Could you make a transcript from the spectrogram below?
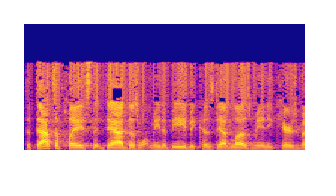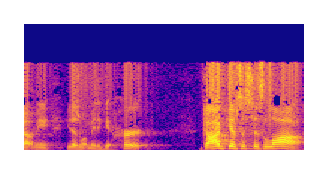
that that's a place that dad doesn't want me to be because dad loves me and he cares about me. He doesn't want me to get hurt. God gives us his law.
